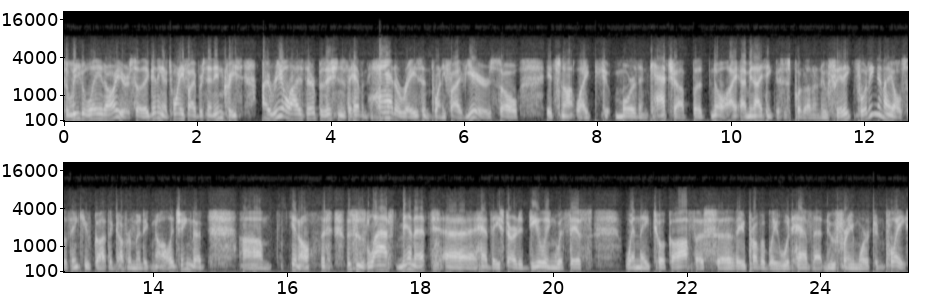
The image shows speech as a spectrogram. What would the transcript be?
to legal aid lawyers. So they're getting a 25% increase. I realize their position is they haven't had a raise in 25 years, so it's not like more than catch up. But no, I, I mean, I think this is put on a new footing, and I also think you've got the government acknowledging that. Um, um, you know, this is last minute. Uh, had they started dealing with this when they took office, uh, they probably would have that new framework in place.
